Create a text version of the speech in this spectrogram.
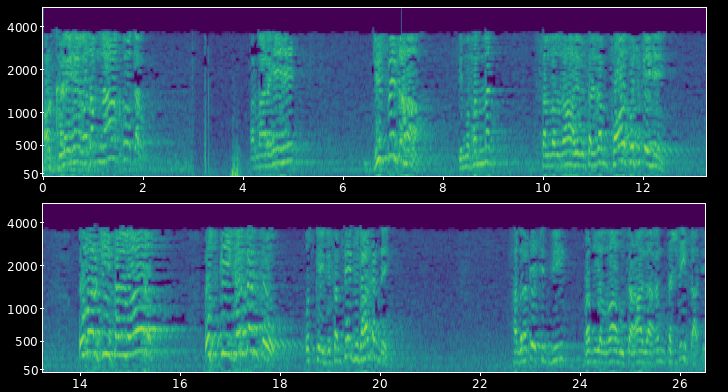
اور کھڑے ہیں غضبناک ہو کر۔ فرما رہے ہیں، جس نے کہا کہ محمد صلی اللہ علیہ وسلم فوت ہو چکے ہیں۔ عمر کی تلوار اس کی گردن کو اس کے جسم سے جدا کر دے۔ حضرت صدیق رضی اللہ تعالی ان تشریف لاتے۔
